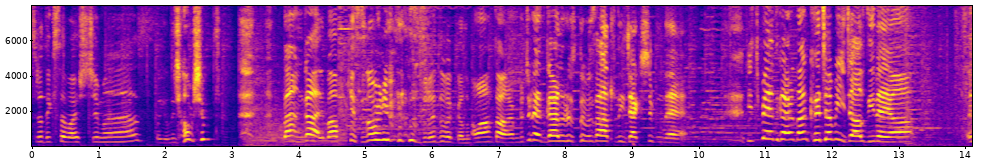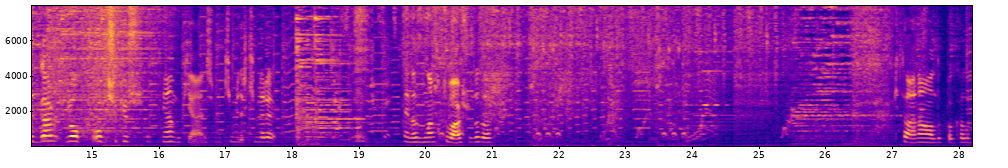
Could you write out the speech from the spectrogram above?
Sıradaki savaşçımız. Bayılacağım şimdi. Ben galiba kesin oynuyoruzdur. Hadi bakalım. Aman tanrım. Bütün Edgar'lar üstümüze atlayacak şimdi. Hiçbir Edgar'dan kaçamayacağız yine ya. Edgar yok. Oh şükür. Yandık yani. Şimdi kim bilir kimlere... En azından kutu var şurada da. İki tane aldık bakalım.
